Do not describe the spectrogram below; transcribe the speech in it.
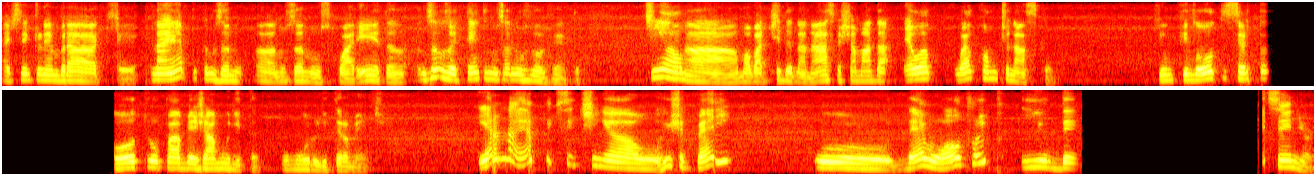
A gente tem que lembrar que na época, nos, anos, ah, nos anos 40, nos anos 80 nos anos 90, tinha uma, uma batida da NASCAR chamada Welcome to NASCAR que um piloto acertou outro para beijar a murita, o muro, literalmente. E era na época que se tinha o Richard Petty, o Daryl Waltrip e o David Senior.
